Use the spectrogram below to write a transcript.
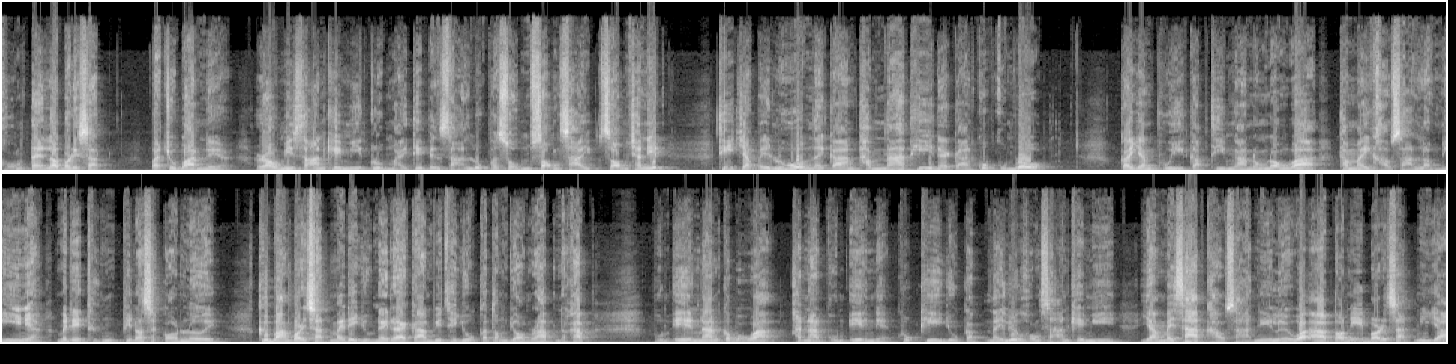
ของแต่ละบริษัท ปัจจุบันเนี่ยเรามีสารเคมีกลุ่มใหม่ที่เป็นสารลูกผสม2สาย2ชนิด ที่จะไปร่วมในการทำหน้าที่ในการควบคุมโรค ก็ยังคุยกับทีมงานน้องๆว่าทำไมข่าวสารเหล่านี้เนี่ยไม่ได้ถึงพี่น้องเกษตรกรเลย คือบางบริษัทไม่ได้อยู่ในรายการวิทยุก็ต้องยอมรับนะครับ ผมเองนั้นก็บอกว่าขนาดผมเองเนี่ยคลุกคลีอยู่กับในเรื่องของสารเคมี ยังไม่ทราบข่าวสารนี้เลยว่าอตอนนี้บริษัทมียา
